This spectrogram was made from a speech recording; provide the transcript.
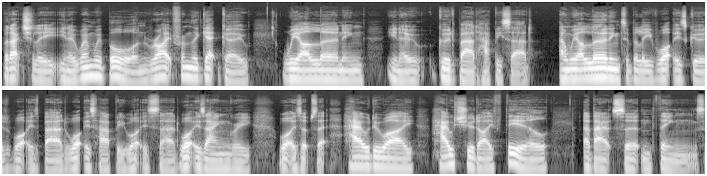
but actually, you know, when we're born, right from the get go, we are learning. You know, good, bad, happy, sad. And we are learning to believe what is good, what is bad, what is happy, what is sad, what is angry, what is upset. How do I, how should I feel about certain things.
